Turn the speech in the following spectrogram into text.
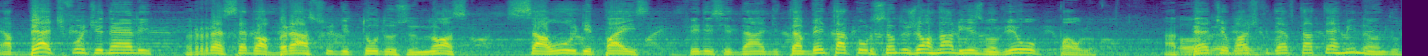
A Beth Fontinelli recebe o abraço de todos nós. Saúde, paz, felicidade. Também está cursando jornalismo, viu, Paulo? A Oh, Beth eu Deus. acho que deve estar terminando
